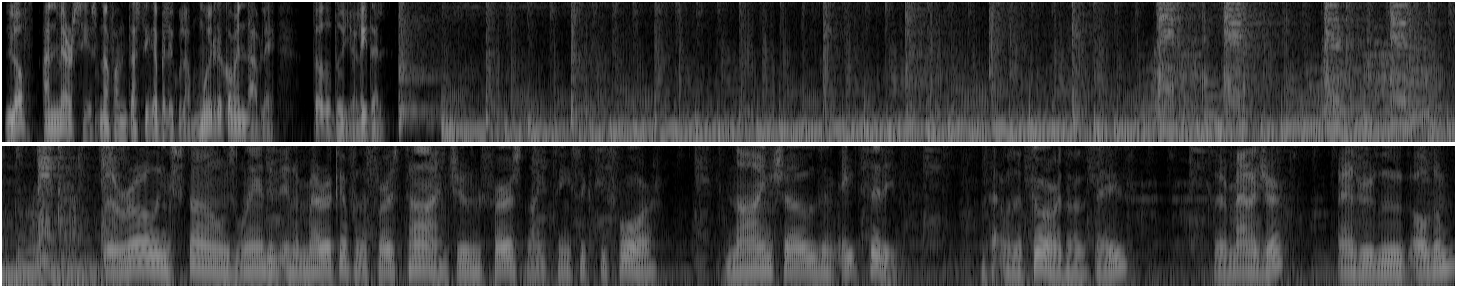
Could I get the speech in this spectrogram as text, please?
Love and Mercy es una fantástica película, muy recomendable. Todo tuyo, Little. Rolling Stones landed in America for the first time June 1st, 1964. Nine shows in eight cities. That was a tour in those days. Their manager, Andrew Loog Oldham,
